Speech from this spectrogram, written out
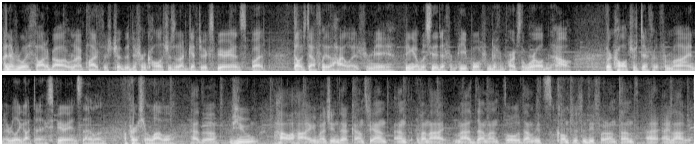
I never really thought about when I applied for this trip the different cultures that I'd get to experience, but that was definitely the highlight for me. Being able to see the different people from different parts of the world and how their culture is different from mine. I really got to experience them on a personal level. I had a view how I imagine their country and, and when I met them and told them it's completely different and I, I love it.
